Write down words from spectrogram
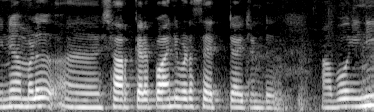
പിന്നെ നമ്മൾ ശർക്കരപ്പാൻ ഇവിടെ സെറ്റായിട്ടുണ്ട് അപ്പോൾ ഇനി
